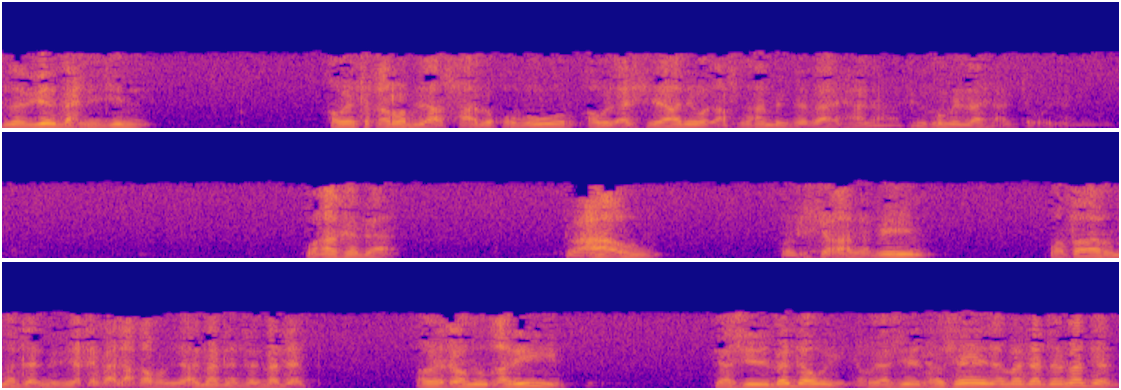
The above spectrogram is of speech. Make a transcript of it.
الذي يذبح للجن أو يتقرب لأصحاب القبور أو الأشجار والأصنام بالذبائح هذا شرك بالله عز وجل. وهكذا دعاؤهم والاستغاثة بهم وطلب المدد مثل يقف على قبر المدد المدد. أو يدعو من قريب يا سيدي البدوي أو يا سيدي الحسين المدد المدد.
